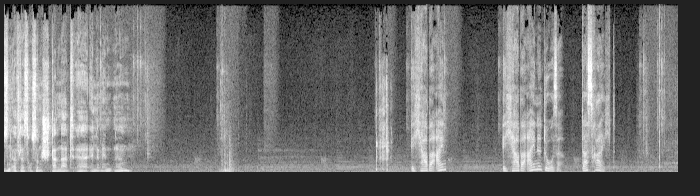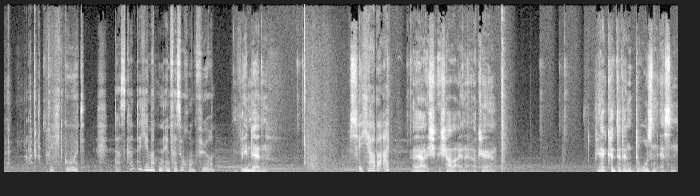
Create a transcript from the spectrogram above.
Dosenöffner ist auch so ein Standard-Element, ne? Ich habe ein. Ich habe eine Dose. Das reicht. Riecht gut. Das könnte jemanden in Versuchung führen. Wen denn? Ich habe ein. Ja, ja, ich, ich habe eine. Okay. Wer könnte denn Dosen essen?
